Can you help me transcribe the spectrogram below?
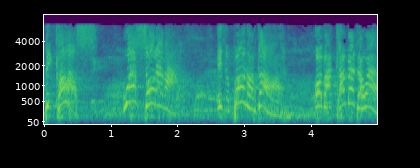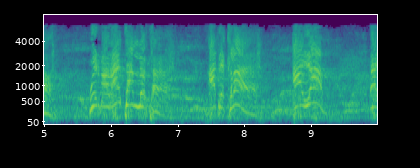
because whatsoever is born of God overcometh the world. With my right hand lifted, I declare, I am a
